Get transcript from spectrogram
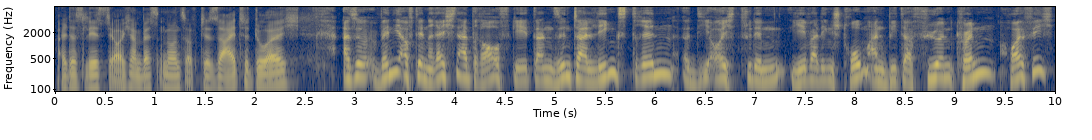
All das lest ihr euch am besten bei uns auf der Seite durch. Also wenn ihr auf den Rechner drauf geht, dann sind da Links drin, die euch zu dem jeweiligen Stromanbieter führen können, häufig.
